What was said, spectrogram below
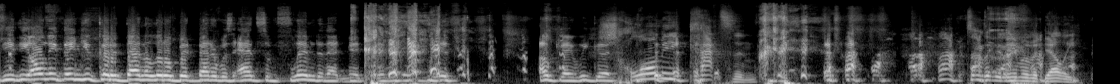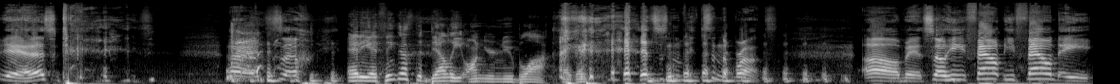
the, the only thing you could have done a little bit better was add some phlegm to that bitch. okay, we good. Shlomi Katzin. Sounds like the name of a deli. Yeah, that's. All right, so Eddie, I think that's the deli on your new block. Like, I, it's, it's in the Bronx. Oh man, so he found he found a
